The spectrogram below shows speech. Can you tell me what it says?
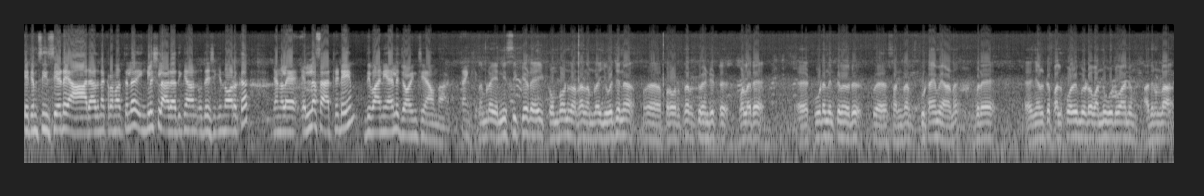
കെ ടി എം സി സിയുടെ ആ ആരാധനക്രമത്തിൽ ഇംഗ്ലീഷിൽ ആരാധിക്കാൻ ഉദ്ദേശിക്കുന്നവർക്ക് ഞങ്ങളെ എല്ലാ സാറ്റർഡേയും ദിവാനിയായിൽ ജോയിൻ ചെയ്യാവുന്നതാണ്. താങ്ക് യു നമ്മുടെ എൻ ഇ സിക്കയുടെ ഈ കോമ്പൗണ്ട് എന്ന് പറഞ്ഞാൽ നമ്മുടെ യുവജന പ്രവർത്തകർക്ക് വേണ്ടിയിട്ട് വളരെ കൂടെ നിൽക്കുന്ന ഒരു സംഘം കൂട്ടായ്മയാണ്. ഇവിടെ ഞങ്ങൾക്ക് പലപ്പോഴും ഇവിടെ വന്നുകൂടുവാനും അതിനുള്ള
